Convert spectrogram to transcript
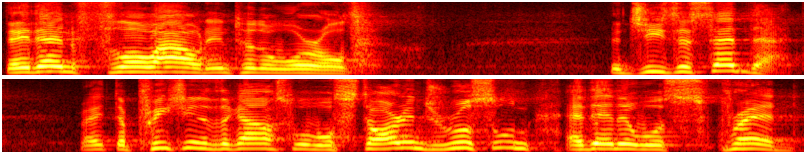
they then flow out into the world. And Jesus said that, right? The preaching of the gospel will start in Jerusalem and then it will spread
